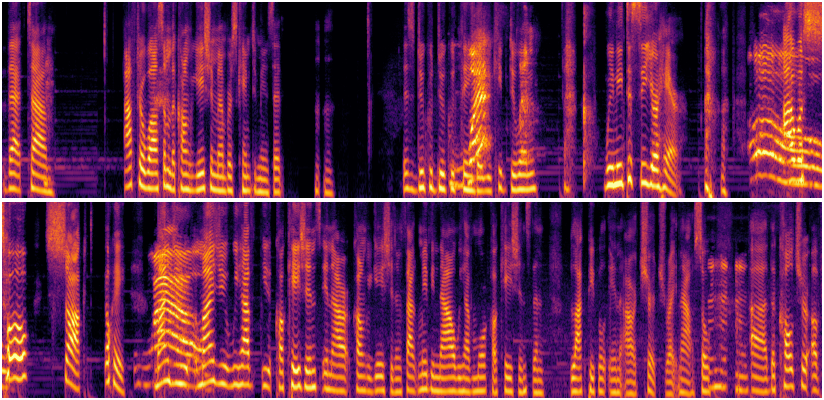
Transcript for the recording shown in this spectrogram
that um, after a while, some of the congregation members came to me and said, Mm-mm, "This duku duku thing that you keep doing, we need to see your hair." Oh, I was so shocked. Okay, wow. mind you mind you we have caucasians in our congregation in fact maybe now we have more caucasians than black people in our church right now so Mhm. uh the culture of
